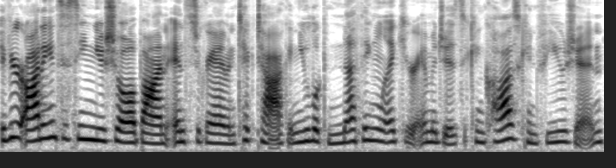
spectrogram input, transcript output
If your audience is seeing you show up on Instagram and TikTok and you look nothing like your images, it can cause confusion.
